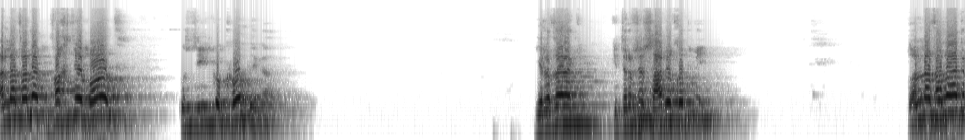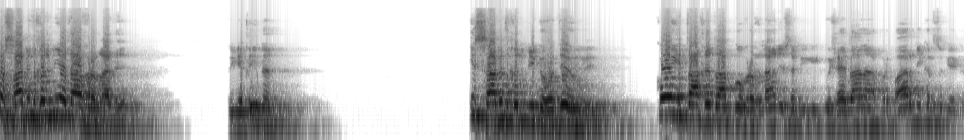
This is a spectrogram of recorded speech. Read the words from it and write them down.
اللہ تعالیٰ وقت موت اس چیز کو کھول دے گا۔ یہ اللہ تعالیٰ کی طرف سے ثابت قدمی۔ تو اللہ تعالیٰ اگر ثابت قدمی عطا فرما دے، تو یقیناً اس ثابت قدمی کے ہوتے ہوئے کوئی طاقت آپ کو برخلا نہیں سکے گی، کوئی شیطان آپ پر پار نہیں کر سکے گا۔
